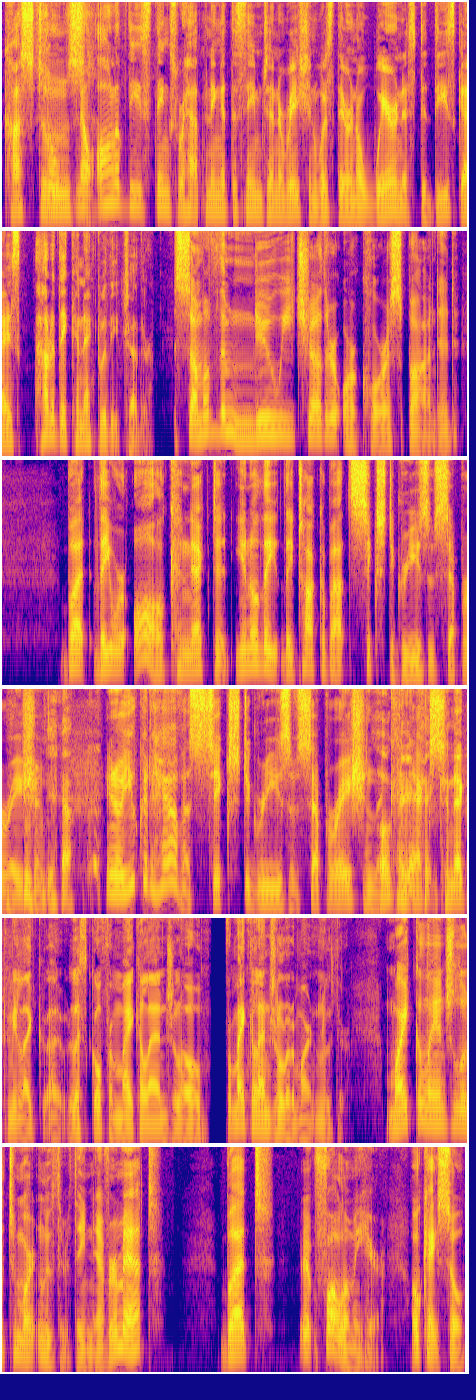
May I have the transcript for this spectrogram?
customs. So now all of these things were happening at the same generation. Was there an awareness? Did these guys how did they connect with each other? Some of them knew each other or corresponded, but they were all connected. You know, they, they talk about six degrees of separation. yeah. You know, you could have a six degrees of separation that okay, connects. C- connect me. Like, uh, let's go from Michelangelo from Michelangelo to Martin Luther. Michelangelo to Martin Luther. They never met, but uh, follow me here. Okay, so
